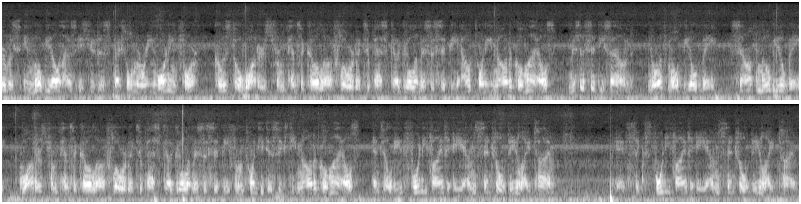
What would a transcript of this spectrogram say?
Police in Mobile has issued a special marine warning for coastal waters from Pensacola, Florida to Pascagoula, Mississippi out 20 nautical miles, Mississippi Sound, North Mobile Bay, South Mobile Bay. Waters from Pensacola, Florida to Pascagoula, Mississippi from 20 to 60 nautical miles until 8.45 a.m. Central Daylight Time. At 6.45 a.m. Central Daylight Time,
